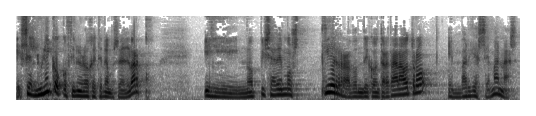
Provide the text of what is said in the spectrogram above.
Es el único cocinero que tenemos en el barco. Y no pisaremos tierra donde contratar a otro en varias semanas.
